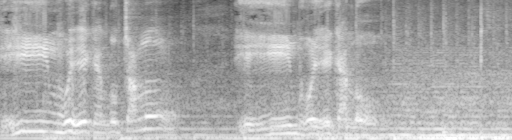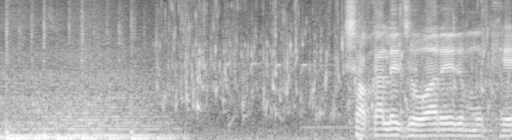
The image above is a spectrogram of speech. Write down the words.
হিম হয়ে গেল, জানো? হিম হয়ে গেল। সকালে জোয়ারের মুখে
